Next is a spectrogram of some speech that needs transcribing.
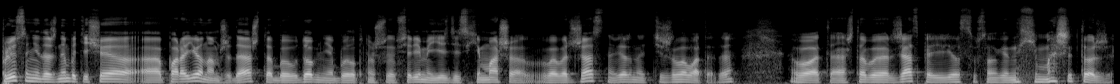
Плюс они должны быть еще а, по районам же, да, чтобы удобнее было, потому что все время ездить с Химаша в Эверджаз, наверное, тяжеловато, да. Вот, а чтобы Эверджаз появился, условно говоря, на Химаше тоже.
